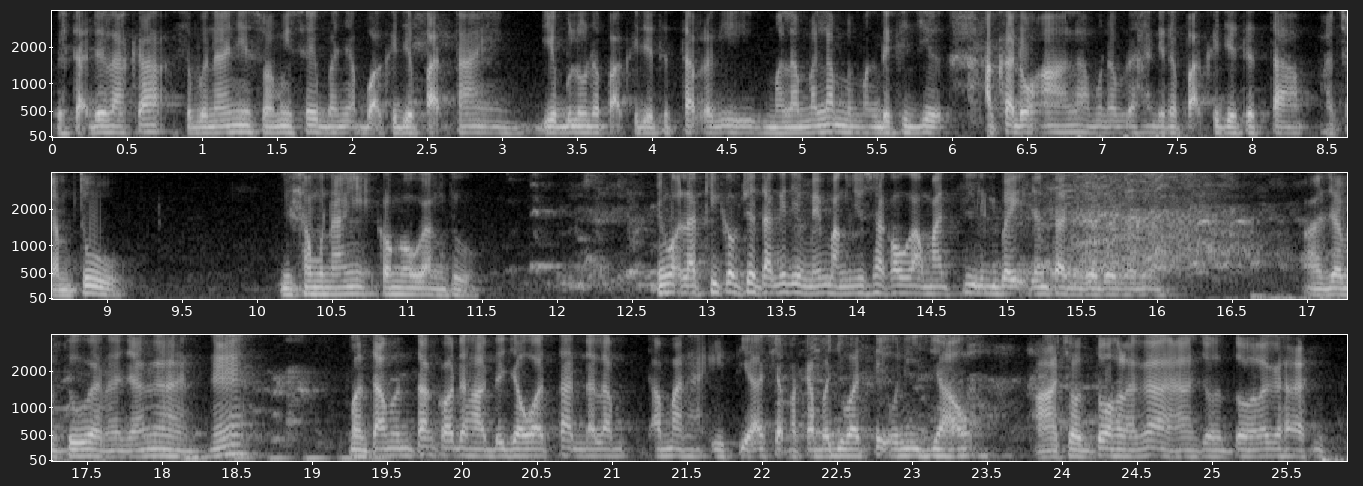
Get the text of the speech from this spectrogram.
Eh tak adalah kak. Sebenarnya suami saya banyak buat kerja part time dia belum dapat kerja tetap lagi. Malam-malam memang dia kerja. Akak doa lah mudah-mudahan dia dapat kerja tetap. Macam tu. Ni sama naik kau dengan orang tu tengok laki kau macam tak kerja memang nyusahkan orang mati lagi baik jantan kata-kata macam tu kan ah, jangan eh mentang-mentang kau dah ada jawatan dalam amanah ikhtiar siap pakai baju batik warna hijau ha contohlah kan ha contohlah kan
